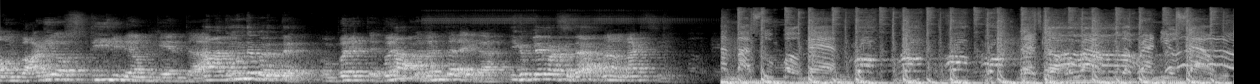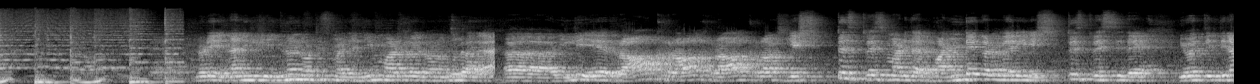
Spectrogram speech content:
ಅವ್ನ ಬಾಡಿ ಆಫ್ ಸ್ಟೀಲ್ ಇದೆ ಅವನಿಗೆ ಅಂತ. ಅದು ಮುಂದೆ ಬರುತ್ತೆ. ಬರುತ್ತೆ. ಬಂತಲ್ಲ ಈಗ? ಈಗ ಪ್ಲೇ ಮಾಡಿಸೋದಾ? ಹಾ ಮಾಡಿಸಿ. ನೋಡಿ ನಾನು ಇಲ್ಲಿ ಇನ್ನೂ ನೋಟಿಸ್ ಮಾಡಿದೆ. ನೀವ್ ಮಾಡಿದ್ರೆ ಇಲ್ಲ. ರಾಕ್ ರಾಕ್ ರಾಕ್ ರಾಕ್ ಎಷ್ಟು ಸ್ಟ್ರೆಸ್ ಮಾಡಿದ್ದಾರೆ. ಬಂಡೆಗಳ ಮೇಲೆ ಎಷ್ಟು ಸ್ಟ್ರೆಸ್ ಇದೆ. ಇವತ್ತಿನ ದಿನ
